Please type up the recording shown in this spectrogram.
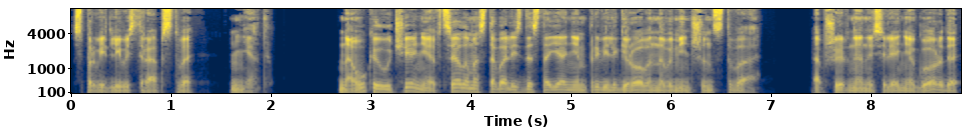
Справедливость рабства нет. Наука и учение в целом оставались достоянием привилегированного меньшинства. Обширное население города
